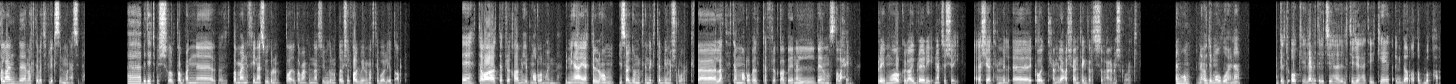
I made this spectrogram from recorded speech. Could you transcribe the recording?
طلع إن مكتبة Flixel مناسبة. فبديت بالشغل طبعا طبعا في ناس بيقولون طبعا في الناس بيقولون طيب إيش الفرق بين المكتبة والإطار؟ إيه ترى التفرقة ما هي بمرة مهمة. بالنهاية كلهم يساعدونك إنك تبني مشروعك فلا تهتم مرة بالتفرقة بين ال... بين المصطلحين. framework و library نفس الشيء. أشياء تحمل آه كود تحمله عشان تقدر تشتغل على مشروعك. المهم نعود لموضوعنا. قلت okay لعبة الاتجاهاتي. كيف أقدر أطبقها؟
